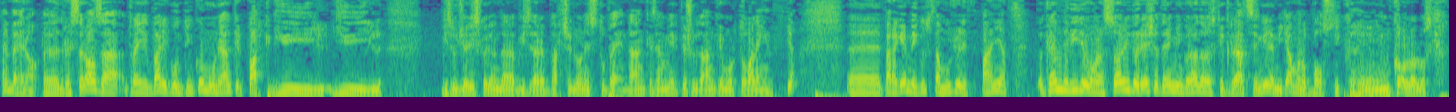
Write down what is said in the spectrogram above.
è vero, eh, Dressrosa tra i vari punti in comune anche il Park Güell. Vi suggerisco di andare a visitare Barcellona, è stupenda, anche se a me è piaciuta anche molto Valencia. Eh, para che mi gusta molto di Spagna. Grande video come al solito, riesce a tenermi incollato allo schermo. Grazie mille, mi chiamano Bostic, incollo allo schermo.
